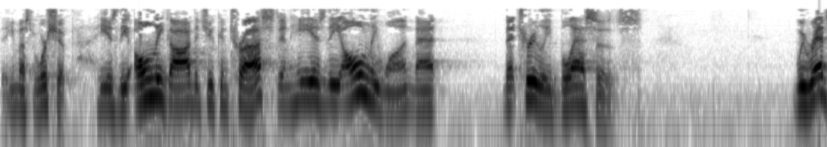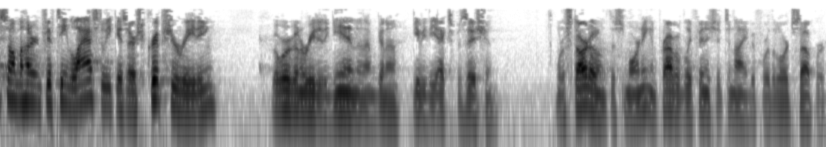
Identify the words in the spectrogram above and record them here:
that you must worship he is the only God that you can trust, and He is the only one that, that truly blesses. We read Psalm 115 last week as our scripture reading, but we're going to read it again, and I'm going to give you the exposition. We'll start on it this morning and probably finish it tonight before the Lord's Supper.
